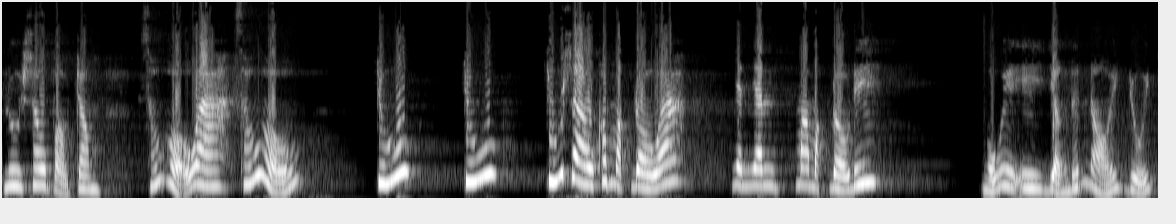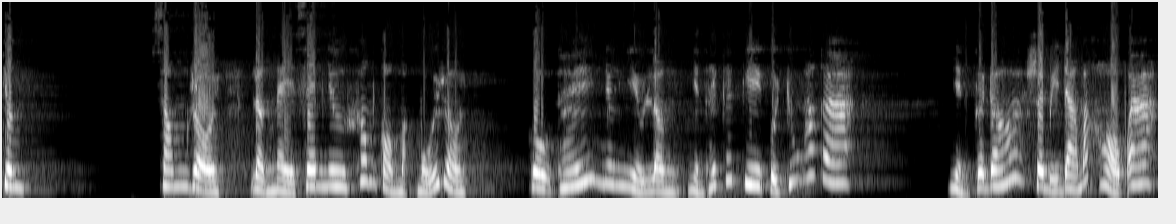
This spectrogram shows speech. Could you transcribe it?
lui sâu vào trong, xấu hổ à, xấu hổ. Chú, chú, chú sao không mặc đồ à? Nhanh nhanh, mau mặc đồ đi. Ngũ y y giận đến nỗi duỗi chân. Xong rồi, lần này xem như không còn mặt mũi rồi. Cô thế nhưng nhiều lần nhìn thấy cái kia của chú Hoắc à. Nhìn cái đó sẽ bị đau mắt hộp à.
